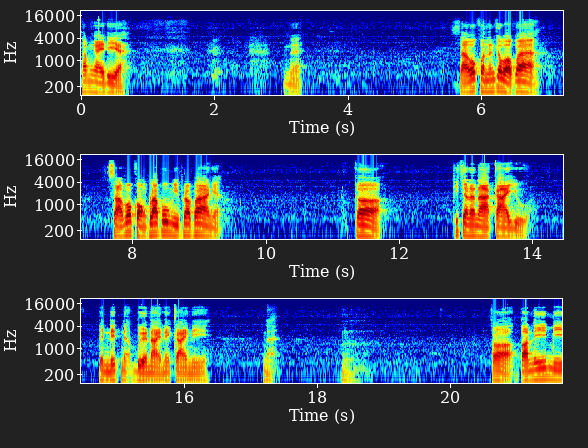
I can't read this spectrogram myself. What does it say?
ทำไงดีอะนี่สาวกคนนั้นก็บอกว่า สาวกของพระผู้มีพระภาคเนี่ย ก็พิจารณากายอยู่ เป็นนิดเนี่ย เบื่อหน่ายในกายนี้นะก็ตอนนี้มี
